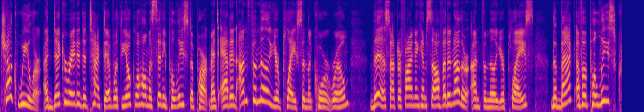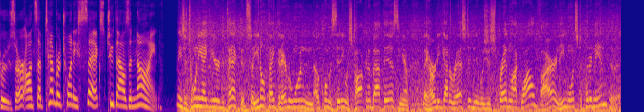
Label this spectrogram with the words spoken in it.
Chuck Wheeler, a decorated detective with the Oklahoma City Police Department, at an unfamiliar place in the courtroom. This after finding himself at another unfamiliar place, the back of a police cruiser on September 26, 2009. He's a 28-year detective, so you don't think that everyone in Oklahoma City was talking about this. You know, they heard he got arrested and it was just spreading like wildfire, and he wants to put an end to it.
